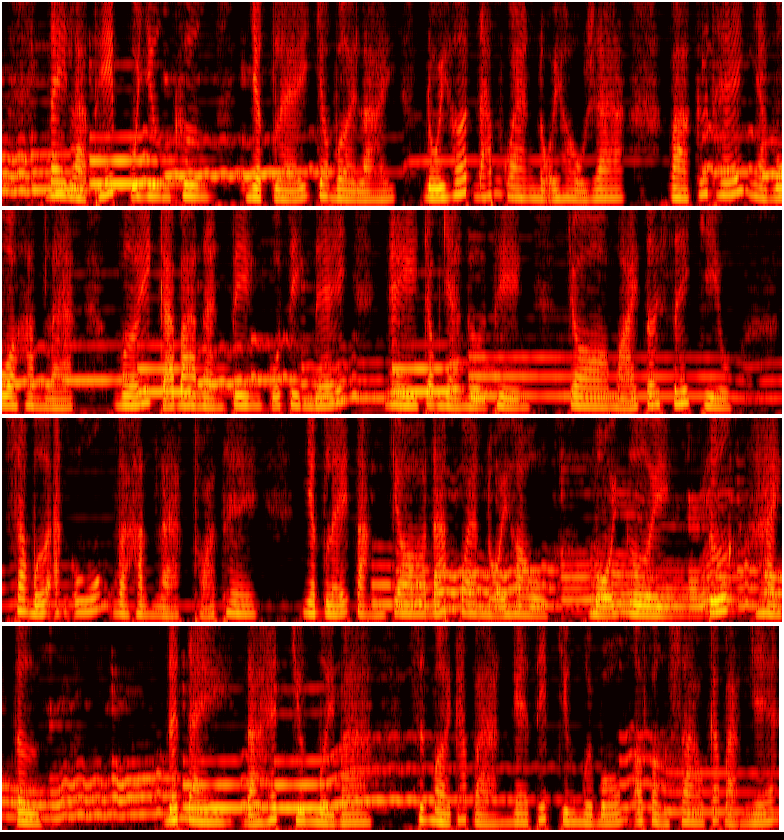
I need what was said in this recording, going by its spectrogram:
nay là thiếp của Dương Khương, nhật lễ cho vời lại, đuổi hết đám quan nội hầu ra, và cứ thế nhà vua hành lạc với cả ba nàng tiên của tiên đế ngay trong nhà ngự thiện cho mãi tới xế chiều. Sau bữa ăn uống và hành lạc thỏa thê, Nhật lễ tặng cho đám quan nội hầu mỗi người tước hai tư. Đến đây đã hết chương 13. Xin mời các bạn nghe tiếp chương 14 ở phần sau các bạn nhé.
